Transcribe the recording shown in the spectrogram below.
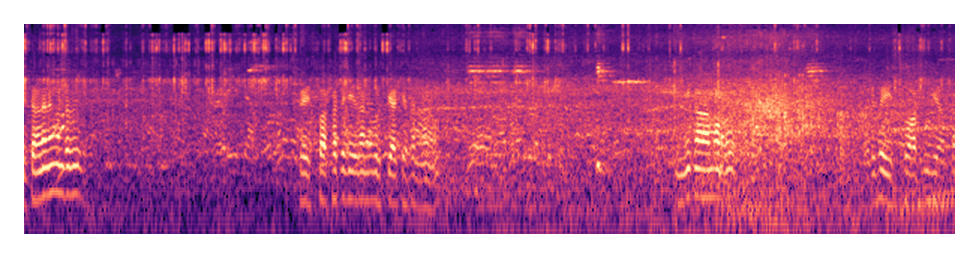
ഇത്ര നേരം കണ്ടത് ഫേസ് വാഷൊക്കെ ചെയ്താണ് വൃത്തിയാക്കിയ സ്ഥലമാണ് ഇനി കാണാൻ പോണത് ഒരു ഫേസ് വാഷും ചെയ്യാത്ത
